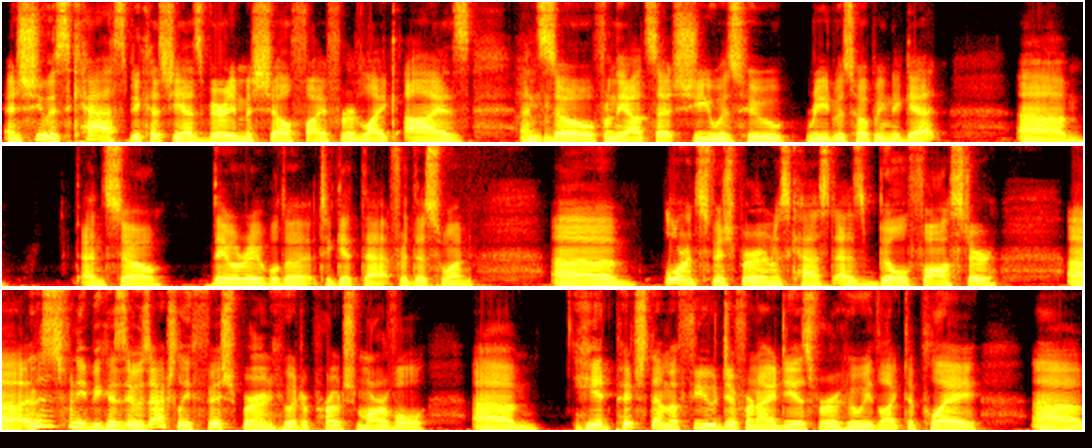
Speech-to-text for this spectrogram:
and she was cast because she has very Michelle Pfeiffer like eyes, and so from the outset she was who Reed was hoping to get, um, and so they were able to to get that for this one. Um, Laurence Fishburne was cast as Bill Foster. Uh, and this is funny because it was actually Fishburne who had approached Marvel. Um, he had pitched them a few different ideas for who he'd like to play. Uh,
